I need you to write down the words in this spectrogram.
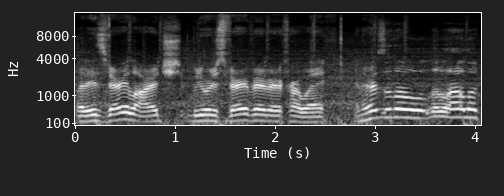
but it is very large. We were just very, very, very far away. And there's a little little outlook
